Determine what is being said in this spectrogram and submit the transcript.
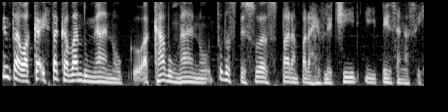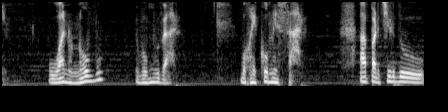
Então, está acabando um ano, acaba um ano, todas as pessoas param para refletir e pensam assim: o ano novo eu vou mudar, vou recomeçar a partir do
